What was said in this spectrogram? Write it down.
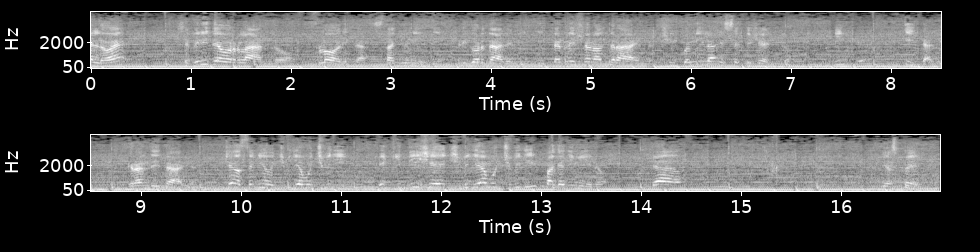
Bello, eh? Se venite a Orlando, Florida, Stati Uniti, ricordatevi International Drive 5700, Big Italy, Grande Italia. Ciao signori, ci vediamo giovedì. E chi dice ci vediamo giovedì paga di meno. Ciao. Vi aspetto.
